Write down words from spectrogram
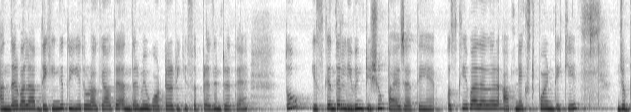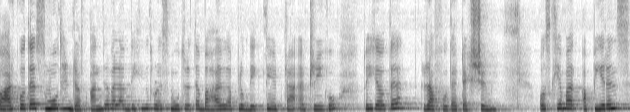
अंदर वाला आप देखेंगे तो ये थोड़ा क्या होता है, अंदर में वाटर ये सब प्रेजेंट रहता है तो इसके अंदर लिविंग टिश्यू पाए जाते हैं। उसके बाद अगर आप नेक्स्ट पॉइंट देखिए जो बार्क होता है स्मूथ एंड रफ अंदर वाला आप देखेंगे, थोड़ा स्मूथ रहता है। बाहर आप लोग देखते हैं ट्री को तो ये क्या होता है? रफ होता है टेक्सचर में। उसके बाद अपीयरेंस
